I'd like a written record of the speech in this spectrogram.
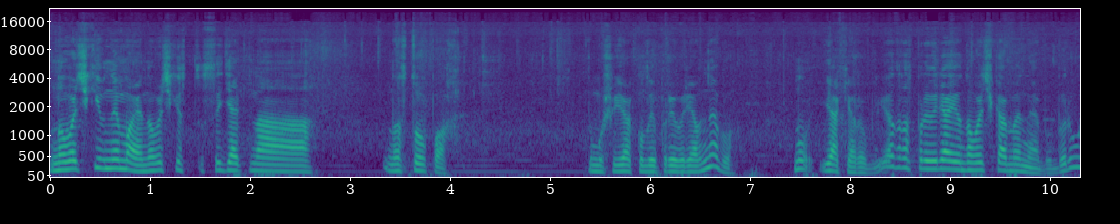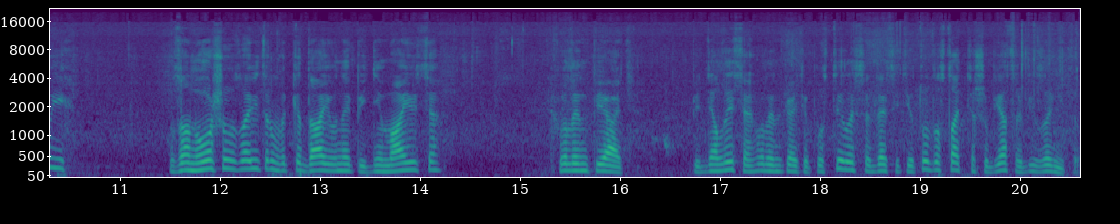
Новачків немає, новачки сидять на, на стовпах. Тому що я коли перевіряв небо, ну як я роблю? Я зараз перевіряю новачками небо. Беру їх, заношу за вітром, викидаю, вони піднімаються. Хвилин 5 піднялися, хвилин 5 опустилися, 10 і то достатньо, щоб ястребів замітив.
